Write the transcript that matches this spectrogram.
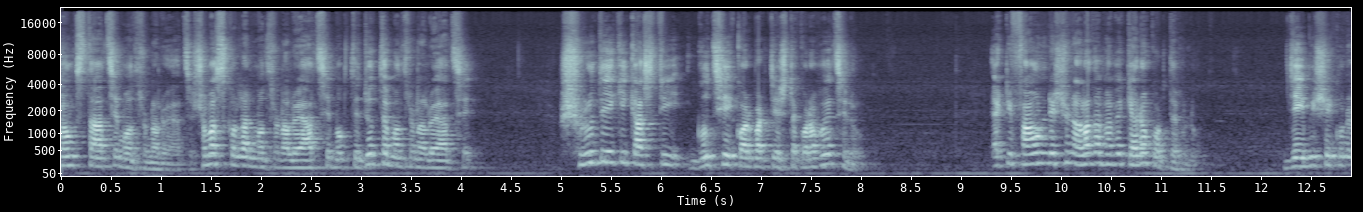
সংস্থা আছে, মন্ত্রণালয় আছে। সমাজ কল্যাণ মন্ত্রণালয় আছে, মুক্তিযুদ্ধ মন্ত্রণালয় আছে। শুরুতে কি কাজটি গুছিয়ে করবার চেষ্টা করা হয়েছিল? একটি ফাউন্ডেশন আলাদাভাবে কেন করতে হলো? যে বিষয়ে কোনো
